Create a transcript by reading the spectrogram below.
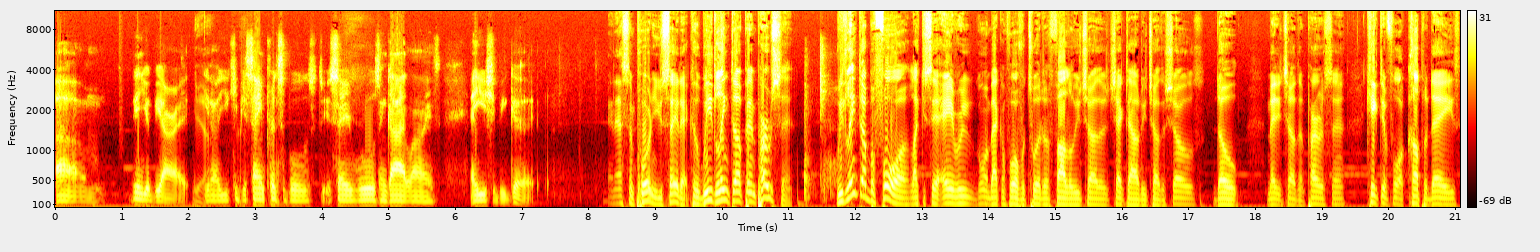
um, then you'll be all right. Yeah. You know, you keep your same principles, your same rules and guidelines, and you should be good. And that's important you say that because we linked up in person. We linked up before, like you said, Avery, going back and forth with Twitter, follow each other, checked out each other's shows, dope, met each other in person, kicked it for a couple of days.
